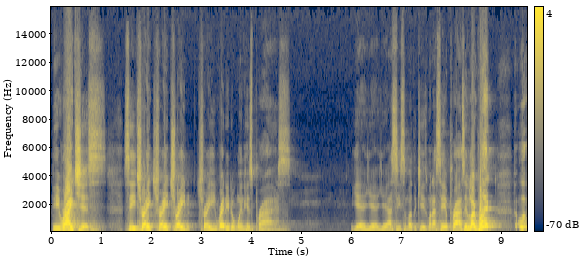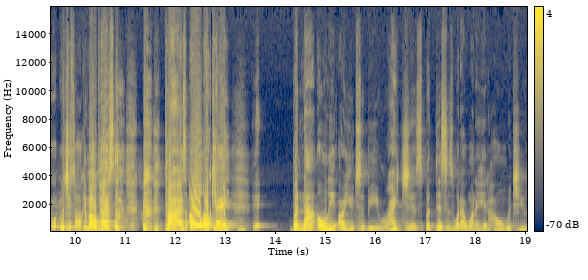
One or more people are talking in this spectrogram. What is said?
Be righteous. See, Trey, Trey, Trey, Trey ready to win his prize. Yeah, yeah, yeah. I see some other kids when I say a prize, they were like, what? What, what you talking about, Pastor? prize? Oh, okay. But not only are you to be righteous, but this is what I want to hit home with you.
